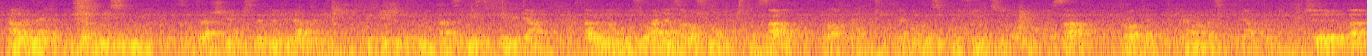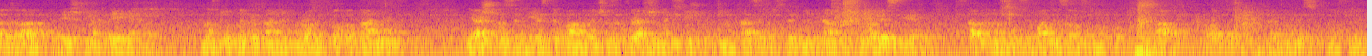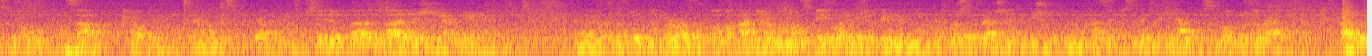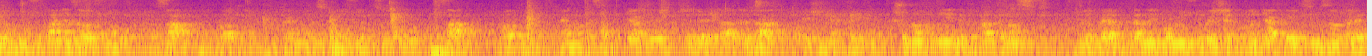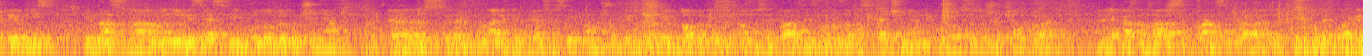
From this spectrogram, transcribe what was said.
Галини Діонісівні. Затвердження прислідної ділянки технічної документації в місті Кілія. Ставлю на голосування за основу. Хто за, проти, утримались, голосуємо цілому. Хто за, проти, утримались. Дякую. Всі депутати за. Рішення прийнято. Наступне питання про клопотання Яшина Сергія Степановича. Затвердження технічної документації прислідної ділянки село Ліски. Ставлю на голосування за основу. За, проти, утримались, голосуємо цілому. За, проти, утримались. Дякую. Всі депутати за. Рішення прийнято. Е, Наступне про розвиток клопотання Романовської Ольги Юхимівні. Також затвердження технічної документації присадибної ділянки село Трудове. Ставлю на голосування за основу. Хто за, проти, утримались, голосуємо в цілому. За, проти, утримались. Дякую. Всі депутати за. Рішення прийнято. Шановні депутати, у нас е, порядок денний повністю вичерпано. Дякую всім за оперативність. І в нас на минулій сесії було доручення з комунальних підприємств освітлом, щоб він зробив доповідь відносно ситуації з водозабезпеченням по селу Шевченкове, е, яка там зараз ситуація, які були борги.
